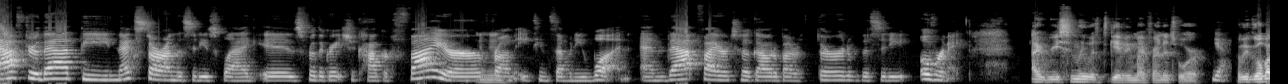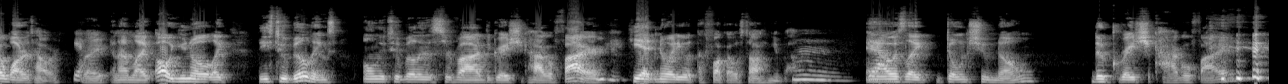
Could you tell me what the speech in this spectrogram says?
After that, the next star on the city's flag is for the Great Chicago Fire Mhm. from 1871. And that fire took out about a third of the city overnight. I recently was giving my friend a tour. Yeah. And we go by Water Tower. Yeah. Right. And I'm like, oh, you know, like these two buildings, only two buildings survived the Great Chicago Fire. Mhm. He had no idea what the fuck I was talking about. Mm, And I was like, don't you know the Great Chicago Fire?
